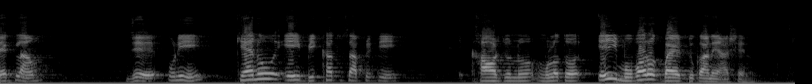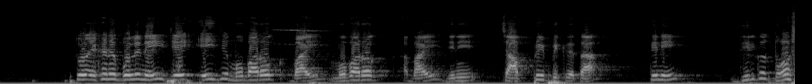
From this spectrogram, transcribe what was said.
দেখলাম যে উনি কেন এই বিখ্যাত চাপড়িটি খাওয়ার জন্য মূলত এই মোবারক বাইয়ের দোকানে আসেন। তো এখানে বলে নেই যে এই যে মোবারক ভাই মোবারক ভাই যিনি চাপড়ি বিক্রেতা, তিনি দীর্ঘ দশ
